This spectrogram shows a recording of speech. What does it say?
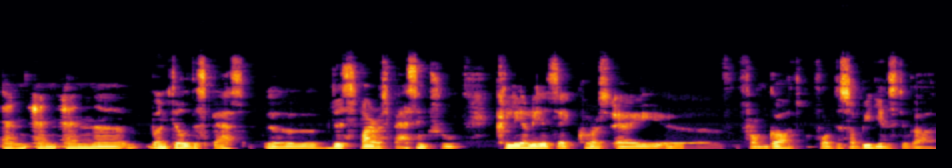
and and and uh, until this pass uh, this virus passing through clearly is a curse a uh, from God for disobedience to God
